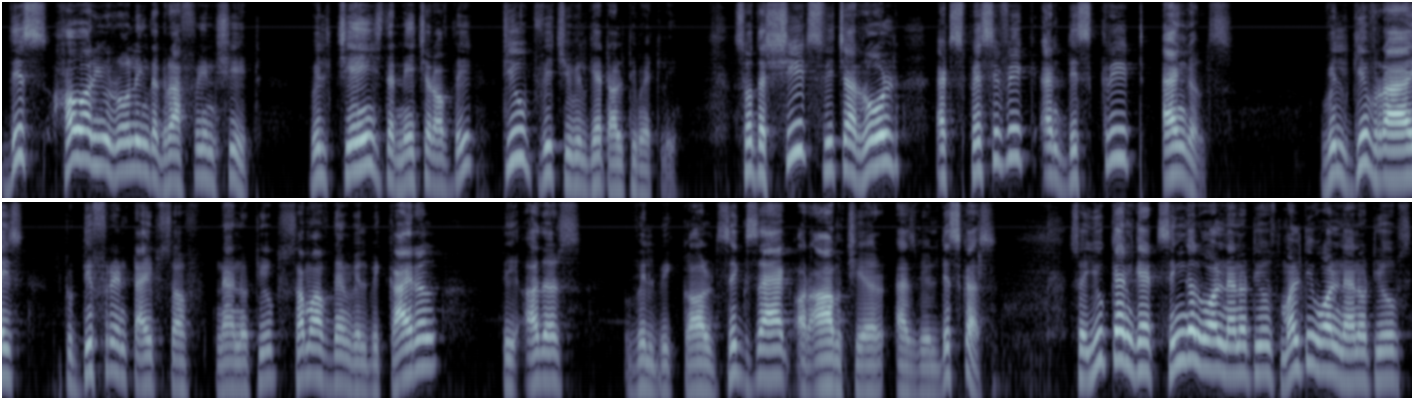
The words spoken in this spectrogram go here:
this how are you rolling the graphene sheet will change the nature of the tube which you will get ultimately. So, the sheets which are rolled at specific and discrete angles will give rise to different types of nanotubes. Some of them will be chiral, the others will be called zigzag or armchair as we will discuss. So, you can get single wall nanotubes, multi wall nanotubes,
